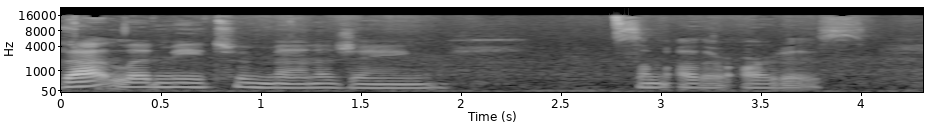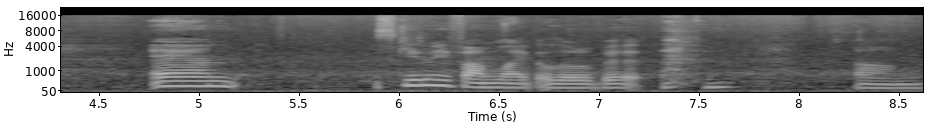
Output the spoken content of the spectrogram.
that led me to managing some other artists. And excuse me if I'm like a little bit um,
